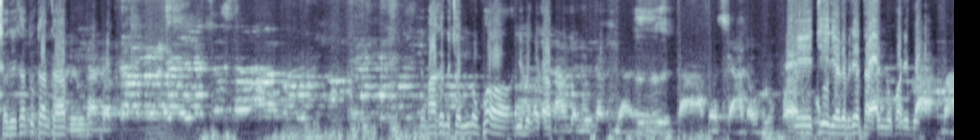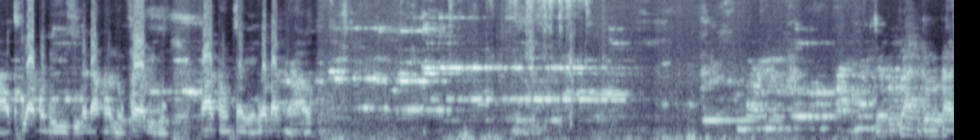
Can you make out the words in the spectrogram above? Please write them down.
สวัสดีครับทุกท่านครับ จะพาขึ้นไปชมหลวงพ่อดีบุกนะครับอย่าลืมครับอย่าลืมกราบเพื่อการองค์หลวงพ่อมีที่เดียวในประเทศไทยเป็นหลวงพ่อดีบุกมหาสยามณีศิลนังหลวงพ่อดีบุกบ้านทองใสเองและบ้านหนาว เชิญทุกท่านทุกท่าน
